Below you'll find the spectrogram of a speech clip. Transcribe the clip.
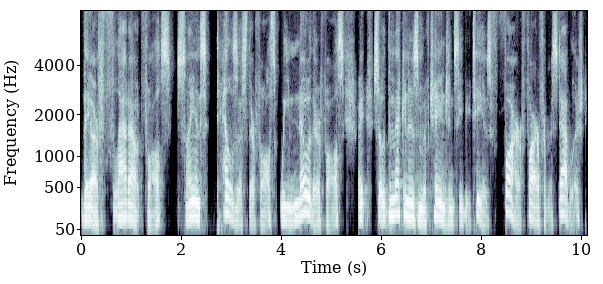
they are flat out false. Science tells us they're false. We know they're false right? So the mechanism of change in cbt is far far from established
